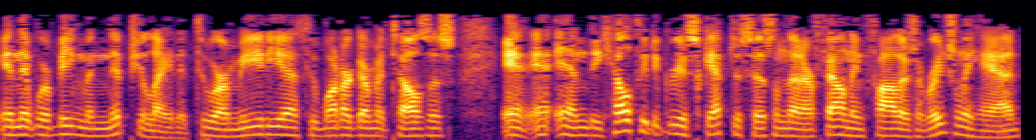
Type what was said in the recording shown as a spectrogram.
and that we're being manipulated through our media, through what our government tells us, and, and, the healthy degree of skepticism that our founding fathers originally had.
